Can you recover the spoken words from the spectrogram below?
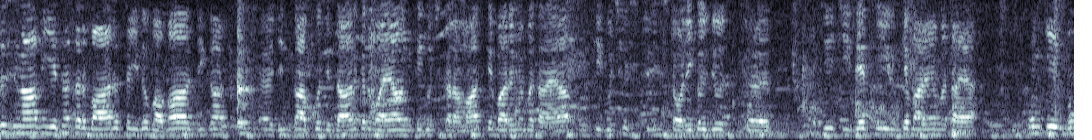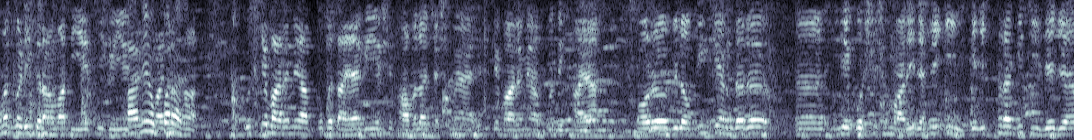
तो जनाब ये था दरबार सईद बाबा जी का जिनका आपको दीदार करवाया उनकी कुछ करामात के बारे में बताया उनकी कुछ हिस्टोरिकल जो थी चीज़ें थी उनके बारे में बताया। उनकी एक बहुत बड़ी करामात ये थी कि ये ऊपर उसके बारे में आपको बताया कि ये शिफा वाला चश्मा है इसके बारे में आपको दिखाया। और ब्लॉगिंग के अंदर ये कोशिश हमारी रहेगी कि इस तरह की चीज़ें जो है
